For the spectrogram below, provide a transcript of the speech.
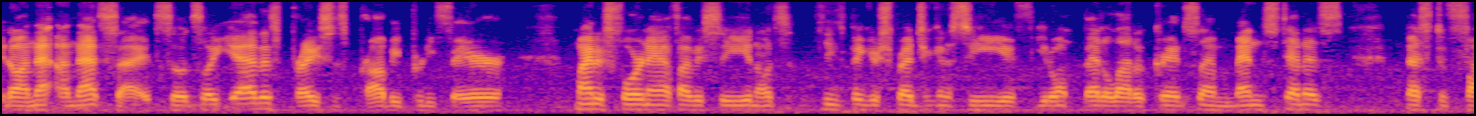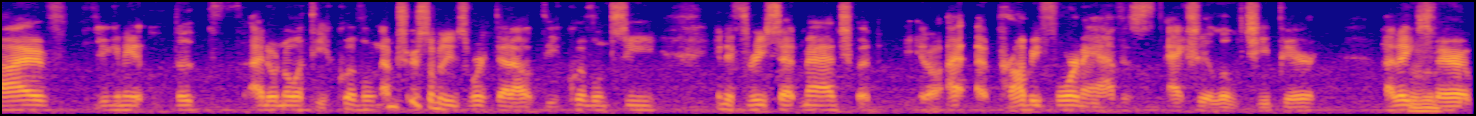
you know, on that on that side. So it's like, yeah, this price is probably pretty fair. Minus four and a half, obviously, you know, it's these bigger spreads you're to see if you don't bet a lot of Grand Slam men's tennis, best of five. You're to get the I don't know what the equivalent. I'm sure somebody's worked that out. The equivalency in a three set match, but you know, I, I, probably four and a half is actually a little cheap here. I think mm-hmm. Zverev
